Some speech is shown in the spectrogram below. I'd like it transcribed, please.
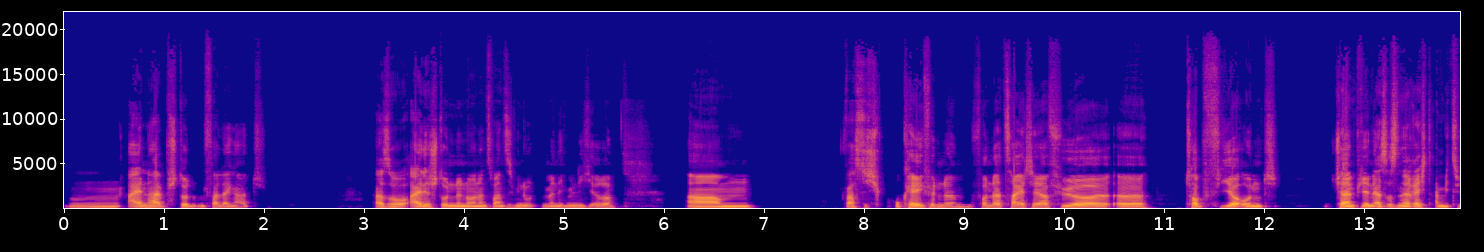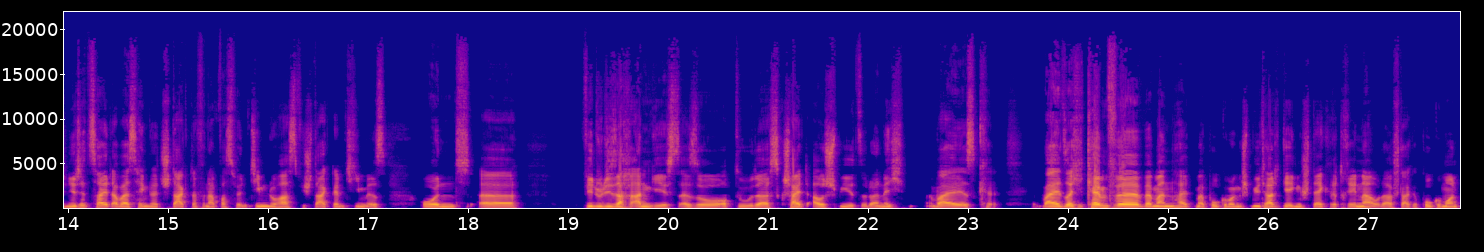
mh, hm, eineinhalb Stunden verlängert. Also eine Stunde 29 Minuten, wenn ich mich nicht irre. Ähm, was ich okay finde von der Zeit her für äh, Top 4 und Champion. Es ist eine recht ambitionierte Zeit, aber es hängt halt stark davon ab, was für ein Team du hast, wie stark dein Team ist und äh, wie du die Sache angehst. Also ob du das gescheit ausspielst oder nicht. Weil es weil solche Kämpfe, wenn man halt mal Pokémon gespielt hat gegen stärkere Trainer oder starke Pokémon,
